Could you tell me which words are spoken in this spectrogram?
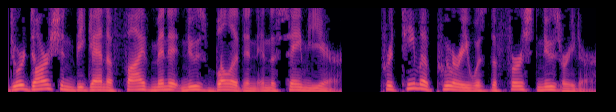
Doordarshan began a five-minute news bulletin in the same year. Pratima Puri was the first newsreader.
